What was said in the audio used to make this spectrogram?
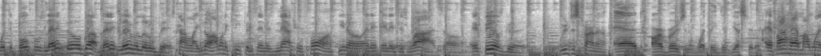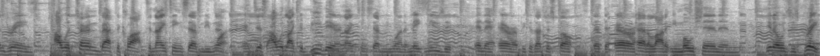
with the vocals. Let it build up. Let it live a little bit. It's kind of like, no, I want to keep it in its natural form, you know, and it, and it just rides. So it feels good. We're just trying to add our version of what they did yesterday. If I had my one dream, I would turn back the clock to 1971 and just I would like to be there in 1971 and make music in that era because I just felt that the era had a lot of emotion and you know it was just great.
